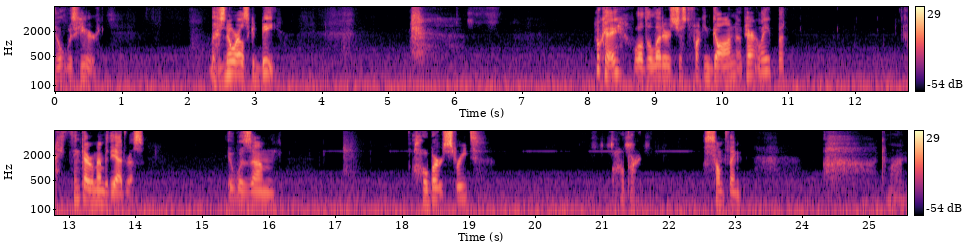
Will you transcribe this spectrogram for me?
know it was here. There's nowhere else it could be. Okay, well, the letter's just fucking gone, apparently, but I think I remember the address. It was, um, Hobart Street? Hobart something. Come on.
